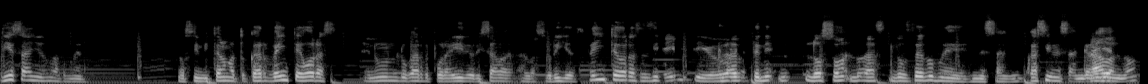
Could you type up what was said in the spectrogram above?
10 años más o menos. Nos invitaron a tocar 20 horas en un lugar de por ahí de Orizaba, a las orillas. 20 horas así. 20 horas. Tenía, los, los, los, dedos me, me sang, casi me sangraban, Vaya. ¿no?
